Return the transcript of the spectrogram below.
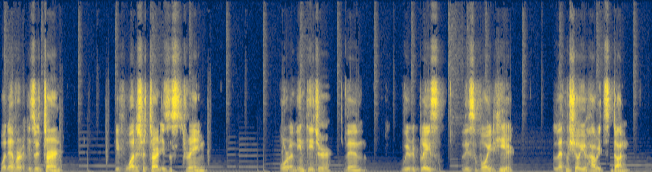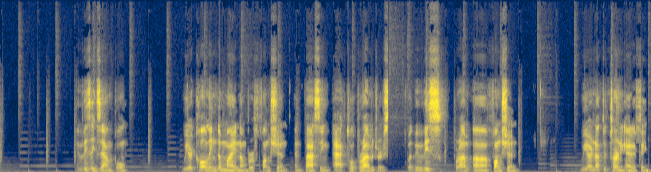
whatever is returned if what is returned is a string or an integer, then we replace this void here. Let me show you how it's done. In this example, we are calling the myNumber function and passing actual parameters. But in this param uh, function, we are not returning anything.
